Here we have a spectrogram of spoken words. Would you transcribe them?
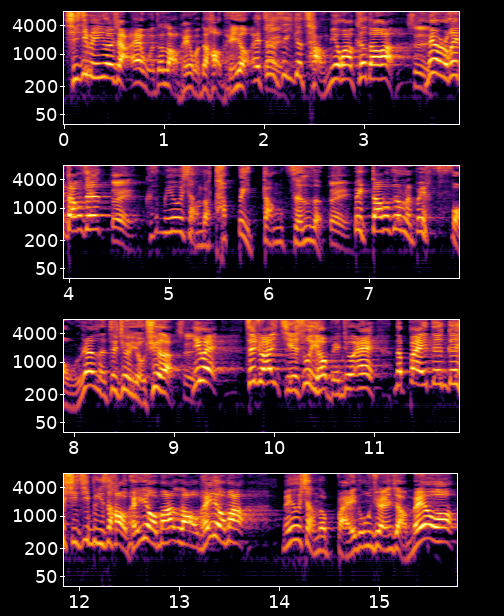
习近平又讲，哎，我的老朋友，我的好朋友，哎，这是一个场面话、客套话，是，没有人会当真。对，可是没有想到他被当真了。对，被当真了，被否认了，这就有趣了。是，因为这句话一结束以后，别人就，哎，那拜登跟习近平是好朋友吗？老朋友吗？没有想到白宫居然讲没有哦，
